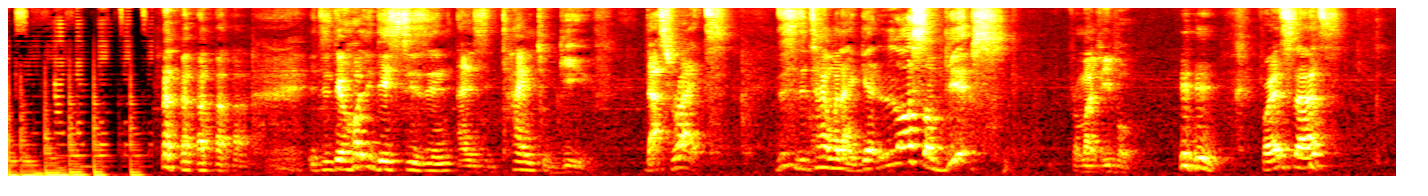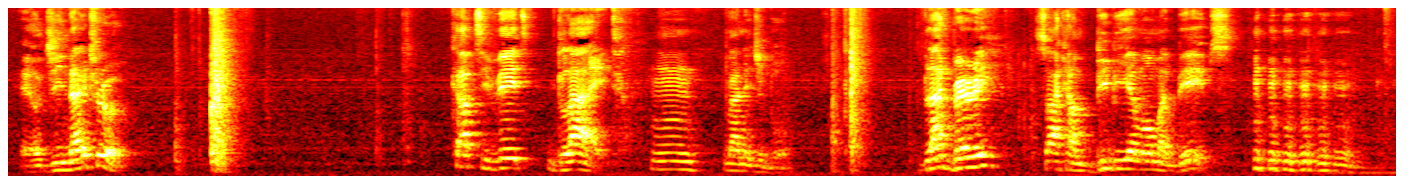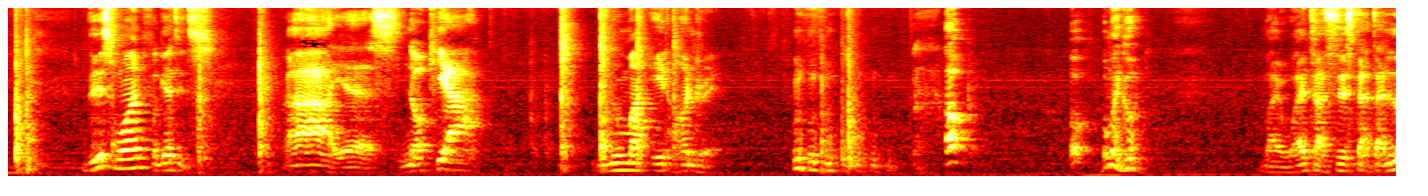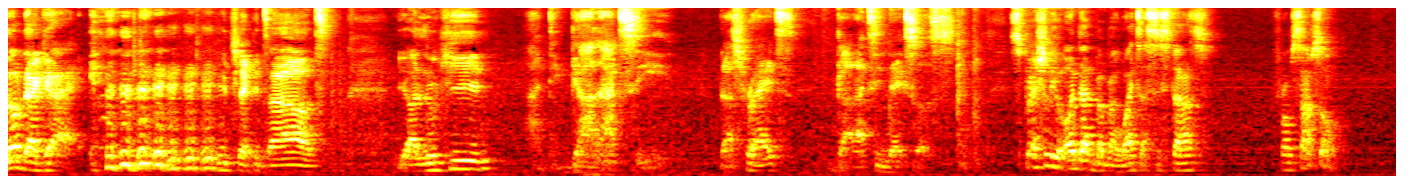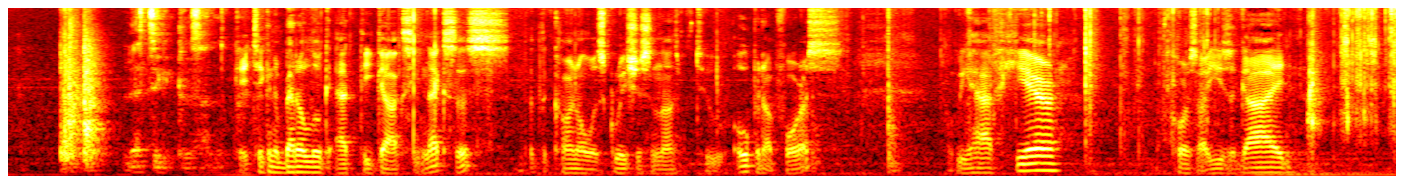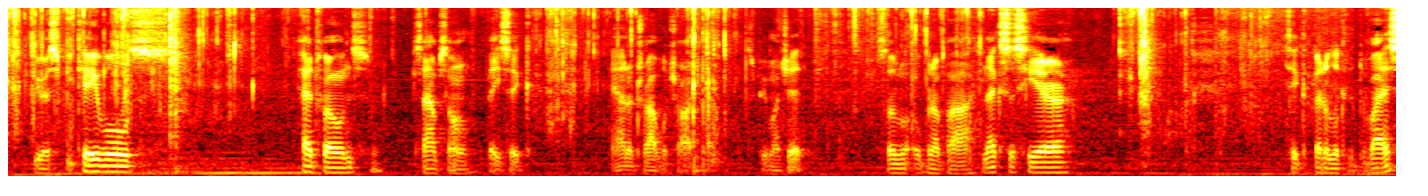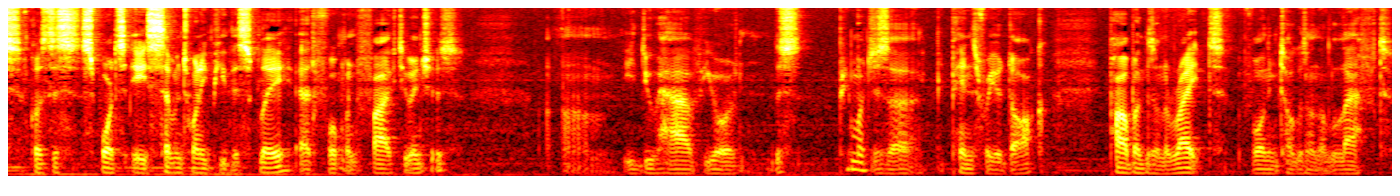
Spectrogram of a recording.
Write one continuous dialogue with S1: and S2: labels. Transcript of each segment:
S1: it is the holiday season and it's the time to give. That's right. This is the time when I get lots of gifts from my people. For instance, LG Nitro. Captivate Glide. Hmm, manageable. Blackberry, so I can BBM all my babes. this one, forget it. Ah, yes, Nokia Lumia 800. oh, oh, oh my god. My white assistant, I love that guy. Check it out. You are looking at the Galaxy. That's right, Galaxy Nexus. Specially ordered by my white assistant from Samsung. Let's take a closer look.
S2: Okay, taking a better look at the Galaxy Nexus that the Colonel was gracious enough to open up for us. We have here, of course, our user guide, USB cables, headphones, Samsung basic, and a travel charger. That's pretty much it. So we'll open up our Nexus here. Take a better look at the device. Of course, this sports a 720p display at 4.52 inches. Um, you do have your this pretty much is uh, pins for your dock. Power buttons on the right, volume toggles on the left.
